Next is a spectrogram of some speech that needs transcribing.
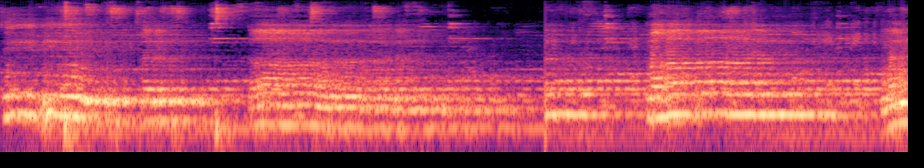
Seviyorum dağlarım Baharım Ben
